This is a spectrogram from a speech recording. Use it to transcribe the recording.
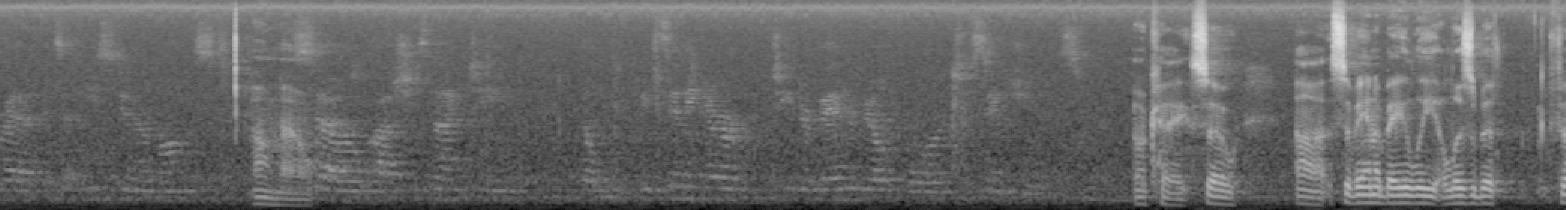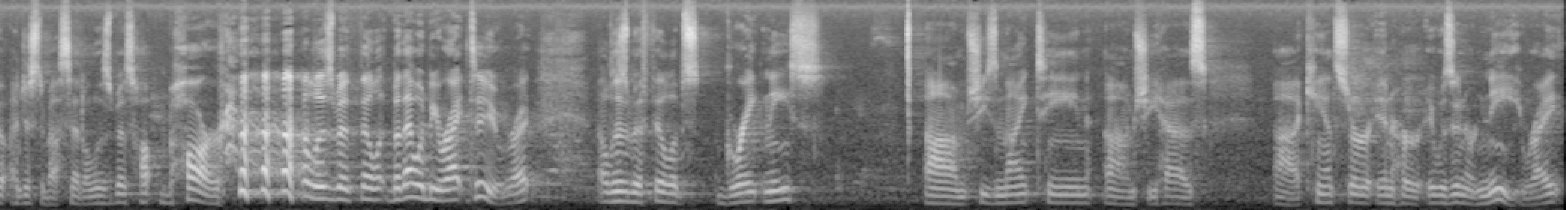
spread. It's at least in her lungs. Oh, no. So, uh, she's nineteen. They'll be sending her to either Vanderbilt or to St. Jude's. Okay, so uh, Savannah Bailey, Elizabeth, Phil- I just about said Elizabeth Har- Elizabeth Phillips, but that would be right too, right? Elizabeth Phillips' great niece. Um, she's 19. Um, she has uh, cancer in her, it was in her knee, right?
